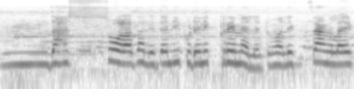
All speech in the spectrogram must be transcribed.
हम्म, दहा सोळा झाले आणि इकडून एक ट्रेन आली. तुम्हाला एक चांगला एक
